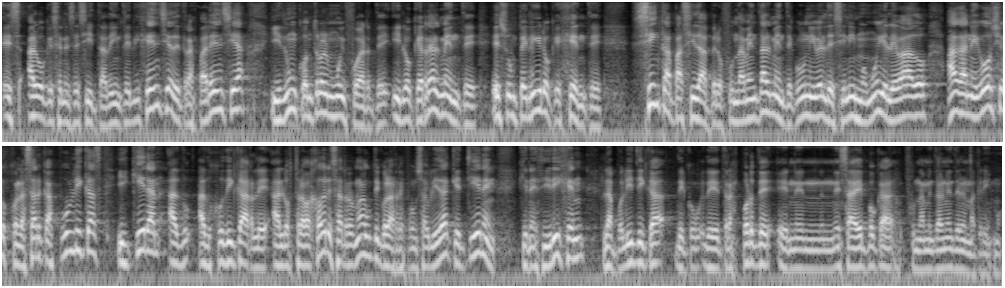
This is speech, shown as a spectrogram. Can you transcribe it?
es algo que se necesita de inteligencia, de transparencia y de un control muy fuerte. Y lo que realmente es un peligro que gente sin capacidad, pero fundamentalmente con un nivel de cinismo muy elevado, haga negocios con las arcas públicas y quieran adjudicarle a los trabajadores aeronáuticos la responsabilidad que tienen quienes dirigen la política de, transporte en, esa época, fundamentalmente en el macrismo.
